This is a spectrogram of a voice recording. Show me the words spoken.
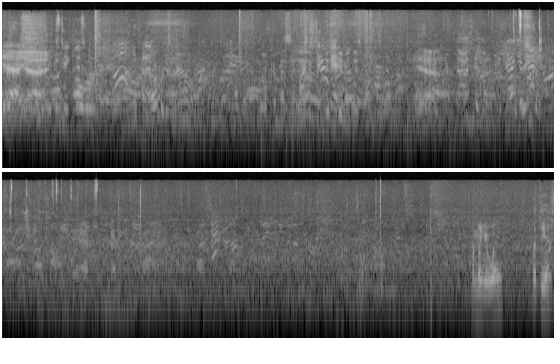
Yeah, yeah. Take this over. You kind of overdid it. Wilkins. Yeah. I'm on your way, Matias.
